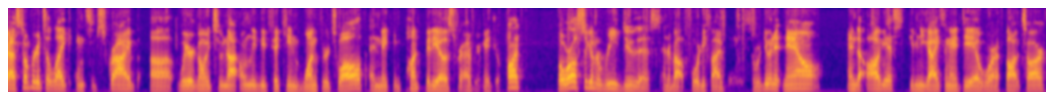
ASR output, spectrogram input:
Guys, don't forget to like and subscribe. Uh, we're going to not only be picking 1 through 12 and making punt videos for every major punt, but we're also going to redo this in about 45 days. So we're doing it now, end of August, giving you guys an idea where our thoughts are.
